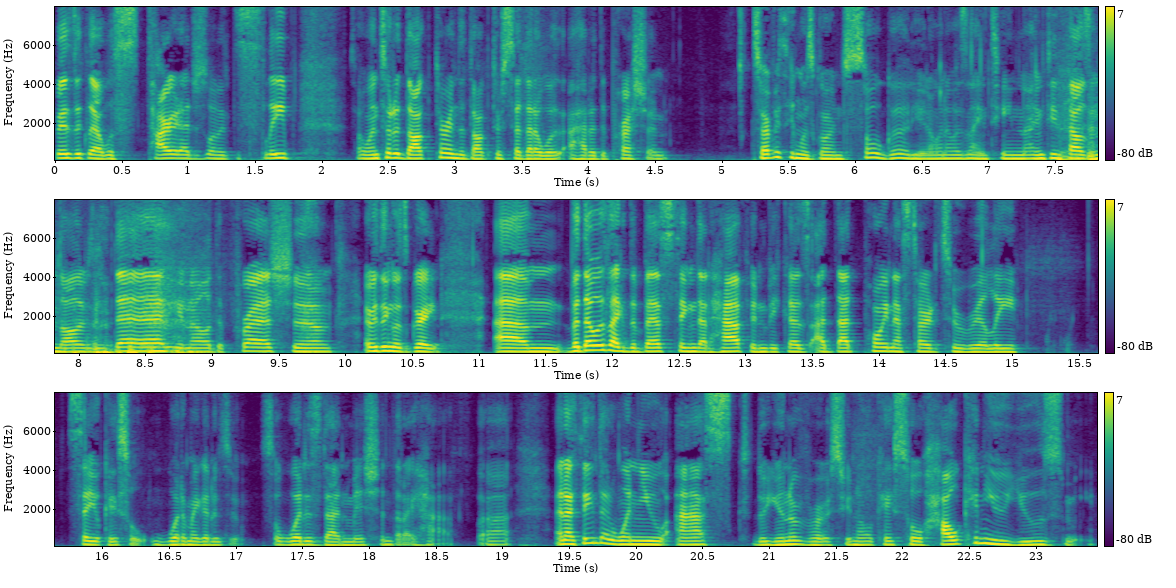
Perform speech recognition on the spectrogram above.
physically. I was tired. I just wanted to sleep. So I went to the doctor, and the doctor said that I was I had a depression. So everything was going so good, you know, when I was 19, $19,000 in debt, you know, depression, everything was great. Um, but that was like the best thing that happened because at that point I started to really say, okay, so what am I going to do? So what is that mission that I have? Uh, and I think that when you ask the universe, you know, okay, so how can you use me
